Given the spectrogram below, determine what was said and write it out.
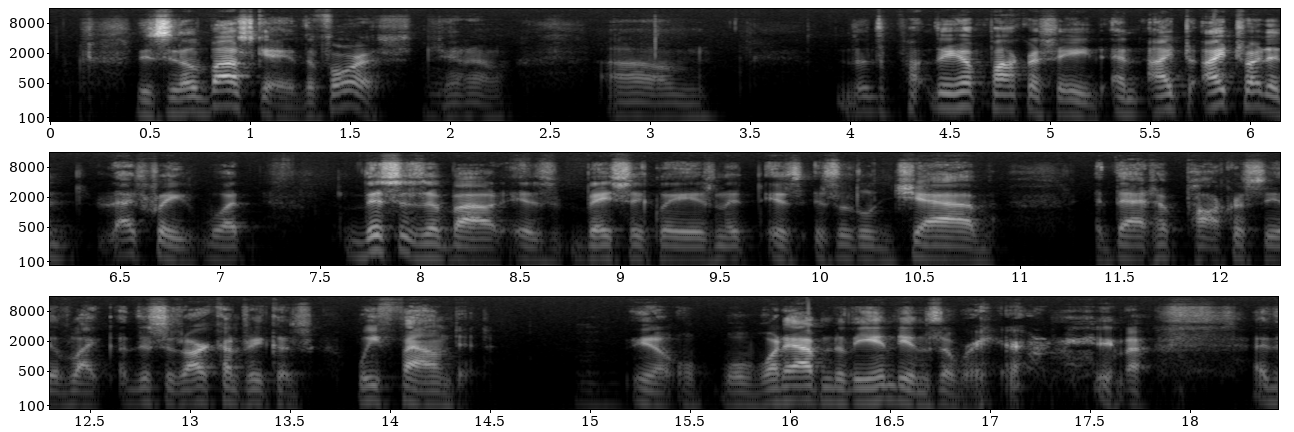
this is El Bosque, the forest. You know, um, the, the, hypocrisy, and I, I try to actually what this is about is basically isn't it is, is a little jab at that hypocrisy of like this is our country because we found it. Mm-hmm. You know, well, what happened to the Indians that were here? you know, and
